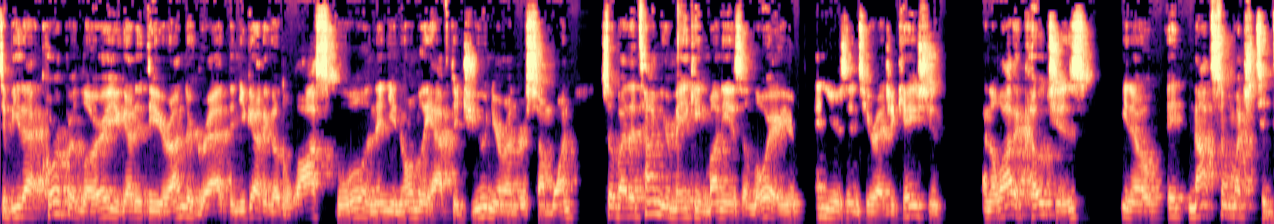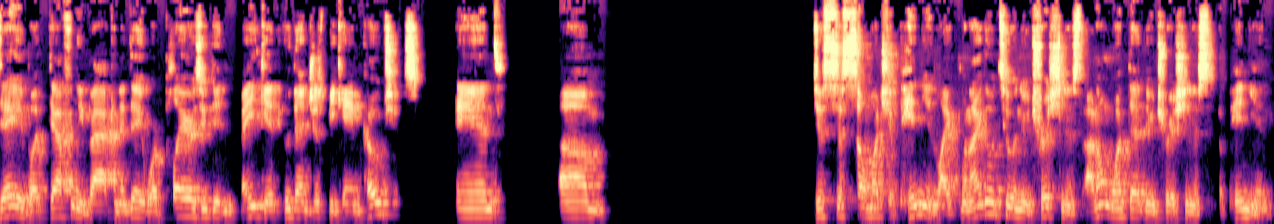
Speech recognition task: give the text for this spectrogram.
to be that corporate lawyer, you got to do your undergrad, then you got to go to law school, and then you normally have to junior under someone. So by the time you're making money as a lawyer, you're 10 years into your education. And a lot of coaches, you know, it, not so much today, but definitely back in the day were players who didn't make it, who then just became coaches. And, um, just, just so much opinion. Like when I go to a nutritionist, I don't want that nutritionist opinion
